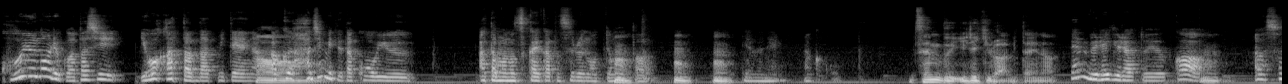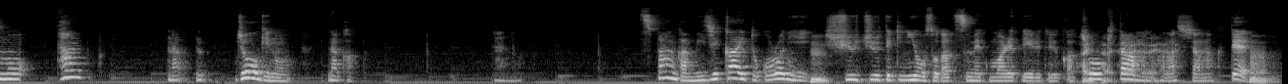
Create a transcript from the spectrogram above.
こういう能力私弱かったんだみたいな、あ初めてだこういう頭の使い方するのって思ったんうん。うん。だよね。なんかこう、全部イレギュラーみたいな。全部レギュラーといううか、ん。あその単、な、定規の、なんか、何スパンが短いところにうん。集中的に要素が詰め込まれているというか、長期タームの話じゃなくてう、ん。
